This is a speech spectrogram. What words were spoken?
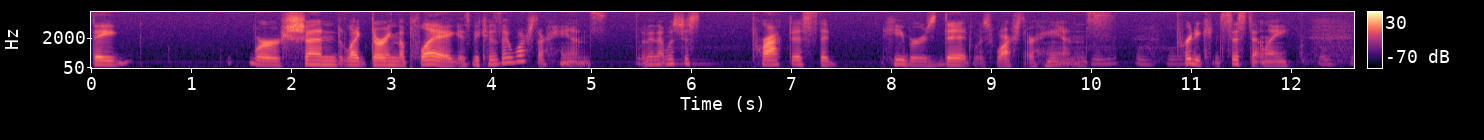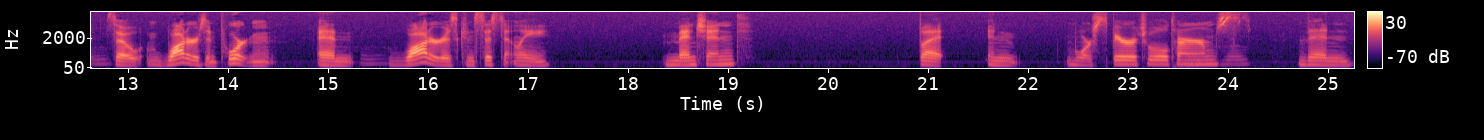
they were shunned like during the plague is because they washed their hands i mean that was just practice that Hebrews did was wash their hands mm-hmm, mm-hmm. pretty consistently. Mm-hmm. So water is important, and water is consistently mentioned, but in more spiritual terms than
